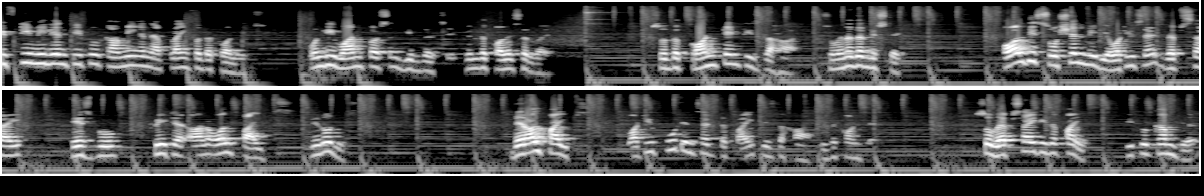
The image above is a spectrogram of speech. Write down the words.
50 million people coming and applying for the college? Only one person gives the check. Will the college survive? So the content is the heart. So another mistake. All the social media, what you said, website, Facebook, Twitter, are all pipes. You know this. They're all pipes. What you put inside the pipe is the heart, is the content. So website is a pipe. People come there,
